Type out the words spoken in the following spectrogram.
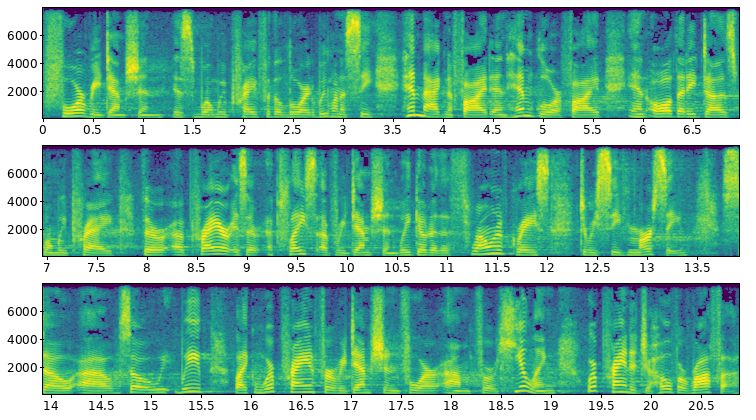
for redemption, is when we pray for the Lord. We want to see Him magnified and Him glorified in all that He does when we pray. The, prayer is a, a place of redemption. We go to the throne throne of grace to receive mercy. So, uh, so we, we, like we're praying for redemption, for, um, for healing, we're praying to Jehovah Rapha.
